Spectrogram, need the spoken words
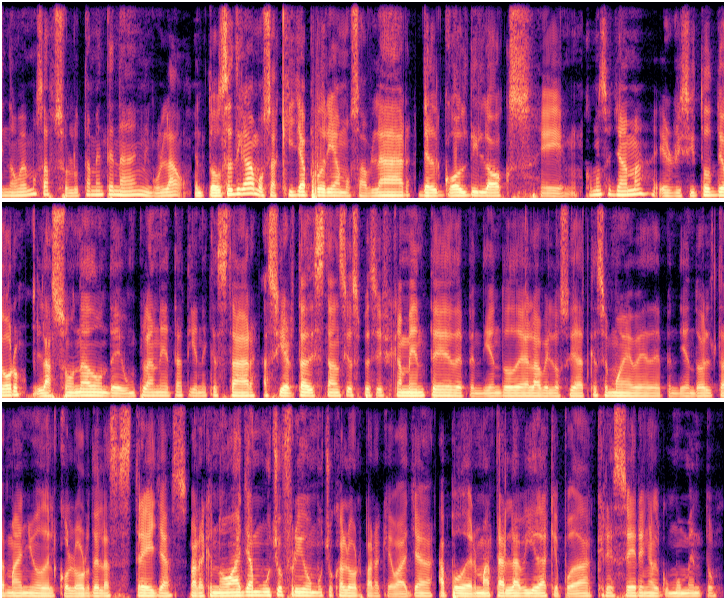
no vemos absolutamente nada en ningún lado. Entonces, digamos, aquí ya podríamos hablar del Goldilocks, eh, ¿cómo se llama? El risito de oro, la zona donde un planeta tiene que estar a cierta distancia específicamente, dependiendo de la velocidad que se mueve, dependiendo del tamaño, del color de las estrellas, para que no haya mucho frío, mucho calor, para que vaya a poder matar la vida que pueda crecer en algún momento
